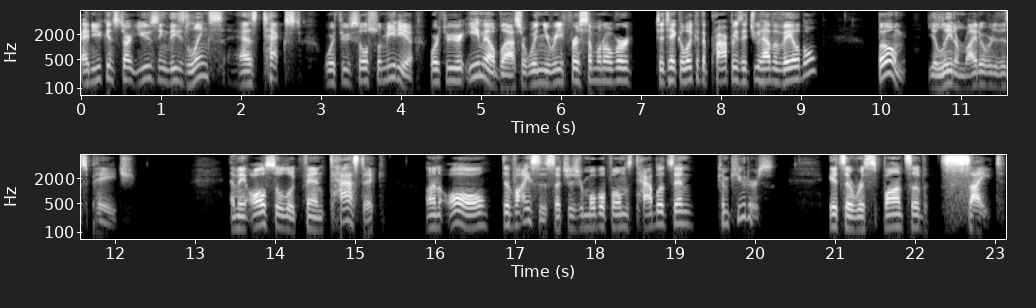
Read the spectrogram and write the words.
and you can start using these links as text or through social media or through your email blast or when you refer someone over to take a look at the properties that you have available. Boom, you lead them right over to this page. And they also look fantastic on all devices, such as your mobile phones, tablets, and computers. It's a responsive site.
